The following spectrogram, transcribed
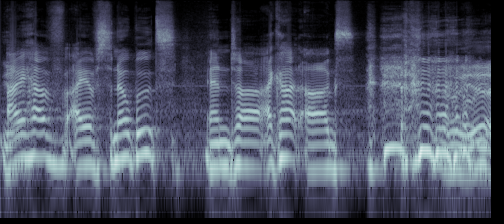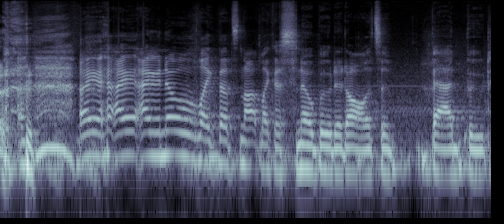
Yeah. I have I have snow boots, and uh, I got Uggs. Oh, yeah. I, I I know like that's not like a snow boot at all. It's a bad boot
